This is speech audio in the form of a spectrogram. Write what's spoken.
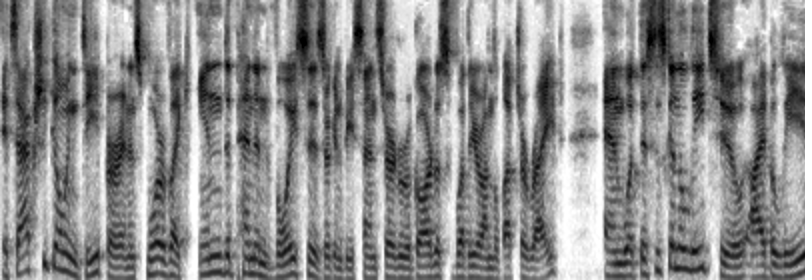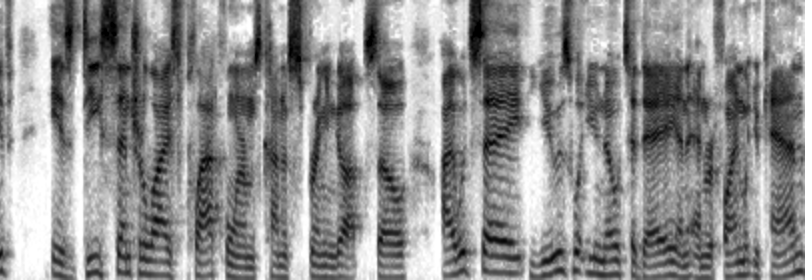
it's actually going deeper and it's more of like independent voices are going to be censored regardless of whether you're on the left or right. And what this is going to lead to, I believe, is decentralized platforms kind of springing up. So I would say use what you know today and, and refine what you can,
